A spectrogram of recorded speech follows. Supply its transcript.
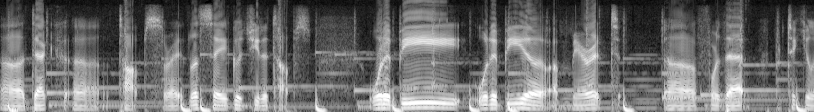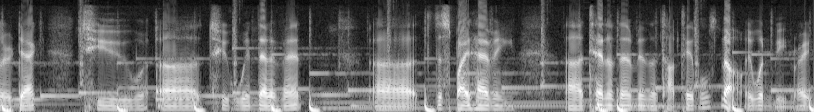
uh, deck tops right? Let's say Gogeta tops. Would it be would it be a, a merit for that particular deck to to win that event? Despite having uh, 10 of them in the top tables? No, it wouldn't be, right?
